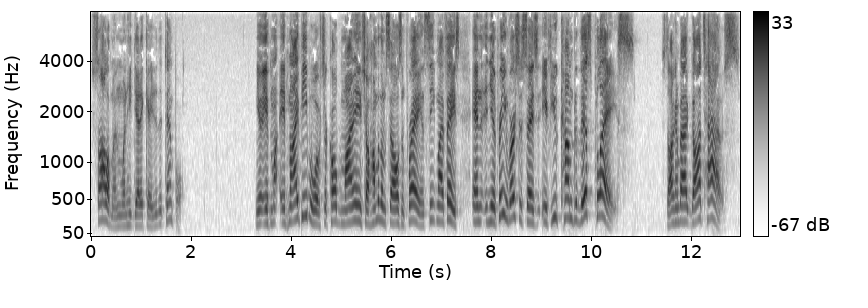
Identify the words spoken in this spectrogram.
Solomon when he dedicated the temple. You know, if my, if my people, which are called by my name, shall humble themselves and pray and seek my face. And, and you know, the previous verses says, if you come to this place, it's talking about God's house.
